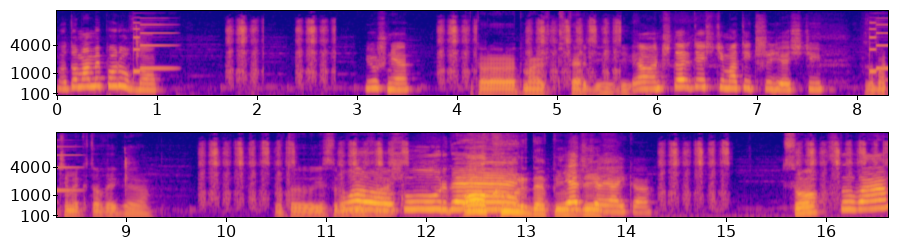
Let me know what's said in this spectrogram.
no to mamy porówno. Już nie. To Rorot ma już cztery dychy. Ja mam 40, Mati 30. Zobaczymy kto wygra. No to jest O równoważ. kurde! O kurde, pięć Jeszcze dych. jajka. Co? Suwa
